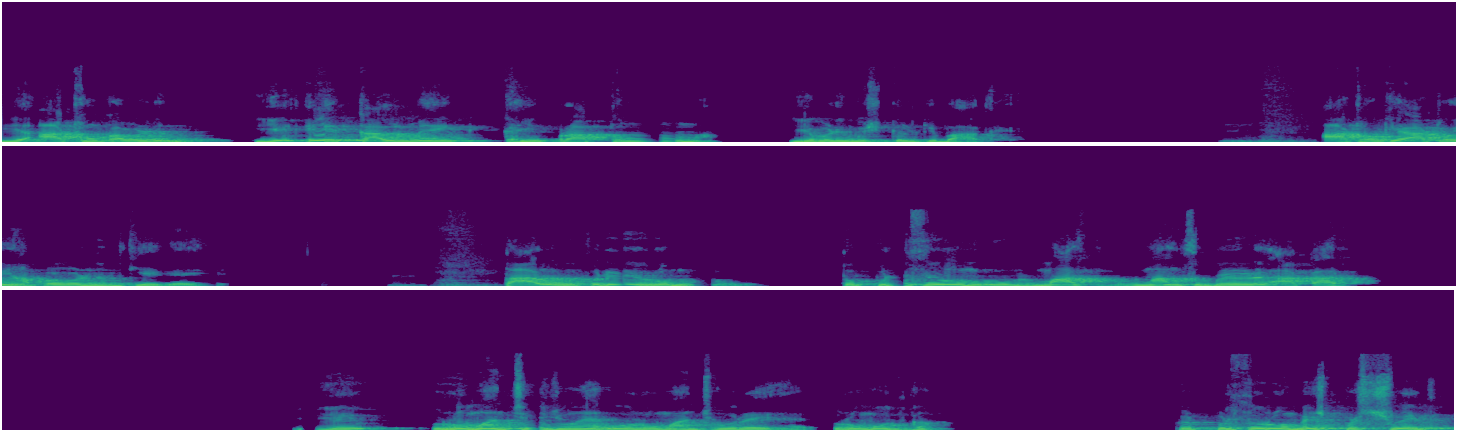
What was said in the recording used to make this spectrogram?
ये आठों का वर्णन, ये एक काल में कहीं प्राप्त होना, ये बड़ी मुश्किल की बात है। आठों के आठों यहाँ पर वर्णन किए गए। तार ऊपर रोम तो पृथ्वी रोम को मांस वृण आकार, ये रोमांच जो है, वो रोमांच हो रहे हैं, रोमोदगम। फिर पृथ्वी रोमेश प्रश्वेद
